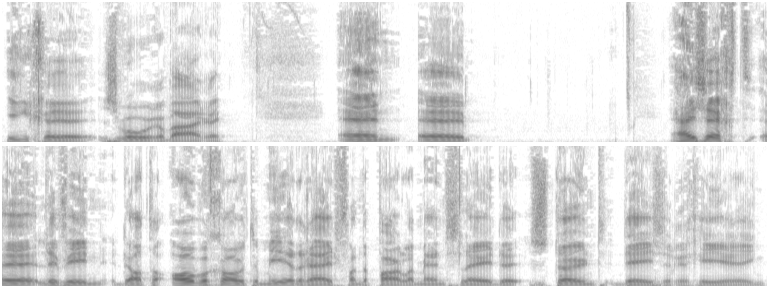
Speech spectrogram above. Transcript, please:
ingezworen waren. En hij zegt, Levin, dat de overgrote meerderheid van de parlementsleden steunt deze regering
